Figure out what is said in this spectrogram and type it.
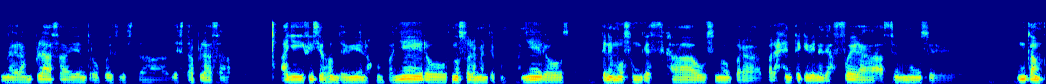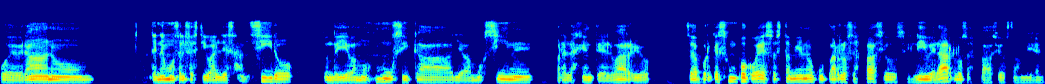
una gran plaza y dentro pues, de, esta, de esta plaza hay edificios donde viven los compañeros, no solamente compañeros, tenemos un guest house ¿no? para, para gente que viene de afuera, hacemos eh, un campo de verano, tenemos el Festival de San Ciro, donde llevamos música, llevamos cine para la gente del barrio. O sea, porque es un poco eso, es también ocupar los espacios, liberar los espacios también.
